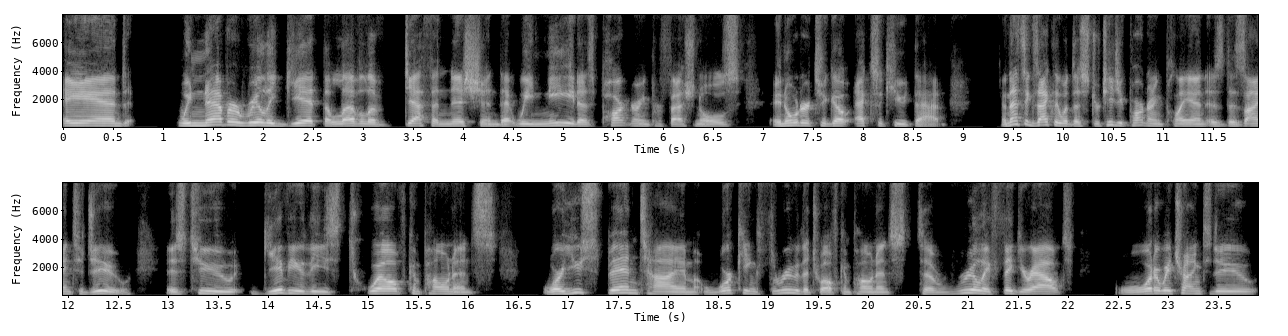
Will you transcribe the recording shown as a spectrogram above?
and we never really get the level of definition that we need as partnering professionals in order to go execute that and that's exactly what the strategic partnering plan is designed to do is to give you these 12 components where you spend time working through the 12 components to really figure out what are we trying to do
